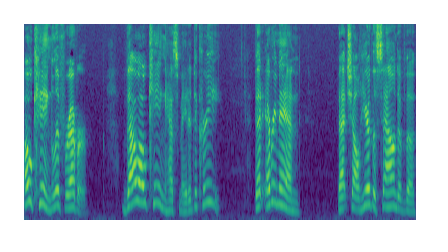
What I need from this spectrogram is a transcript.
O king, live forever. Thou, O king, hast made a decree that every man that shall hear the sound of the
